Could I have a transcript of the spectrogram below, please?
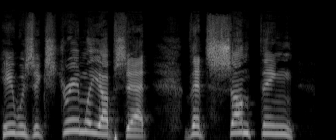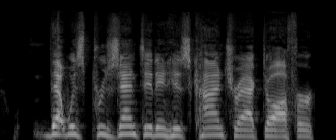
He was extremely upset that something that was presented in his contract offer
